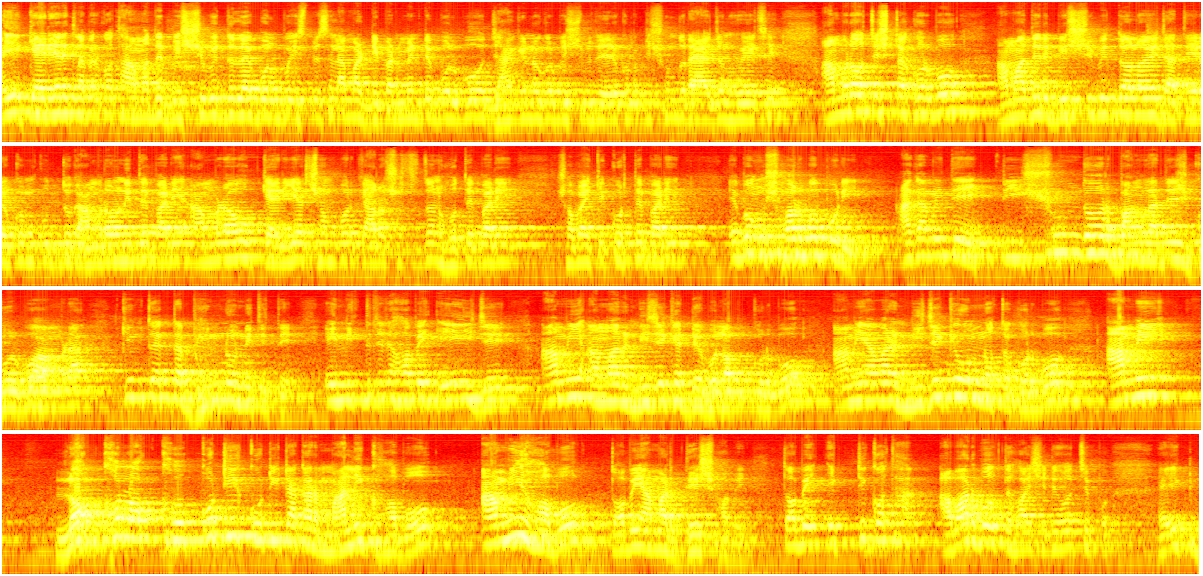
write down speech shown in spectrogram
এই ক্যারিয়ার ক্লাবের কথা আমাদের বিশ্ববিদ্যালয়ে বলব স্পেশালি আমার ডিপার্টমেন্টে বলব, জাহাঙ্গীরনগর বিশ্ববিদ্যালয়ে এরকম একটি সুন্দর আয়োজন হয়েছে। আমরাও চেষ্টা করব আমাদের বিশ্ববিদ্যালয়ে যাতে এরকম উদ্যোগ আমরাও নিতে পারি, আমরাও ক্যারিয়ার সম্পর্কে আরও সচেতন হতে পারি, সবাইকে করতে পারি। এবং সর্বোপরি আগামীতে একটি সুন্দর বাংলাদেশ গড়ব আমরা, কিন্তু একটা ভিন্ন নীতিতে। এই নীতিটা হবে এই যে, আমি আমার নিজেকে ডেভেলপ করব, আমি আমার নিজেকে উন্নত করব, আমি লক্ষ লক্ষ কোটি কোটি টাকার মালিক হব, আমি হব, তবে আমার দেশ হবে। তবে একটি কথা আবার বলতে হয়, সেটা হচ্ছে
